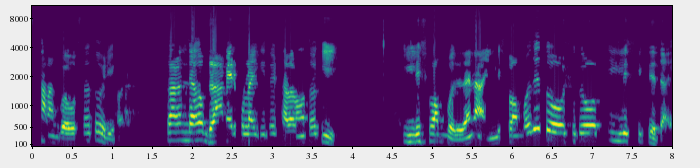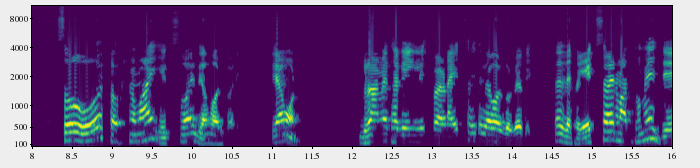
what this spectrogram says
স্থানাঙ্ক ব্যবস্থা তৈরি হয়। কারণ দেখো, গ্রামের পোলাই কিন্তু সাধারণত কি? ইংলিশ কম বোঝে, তাই না? ইংলিশ কম বোঝে, তো শুধু ইংলিশ শিখতে চায়। সো সবসময় এক্স ওয়াই ব্যবহার করে। কেমন? গ্রামে থাকে ইংলিশ পারে না এক্স ওয়াই তো ব্যবহার করবে? তাহলে দেখো এক্সের মাধ্যমে যে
